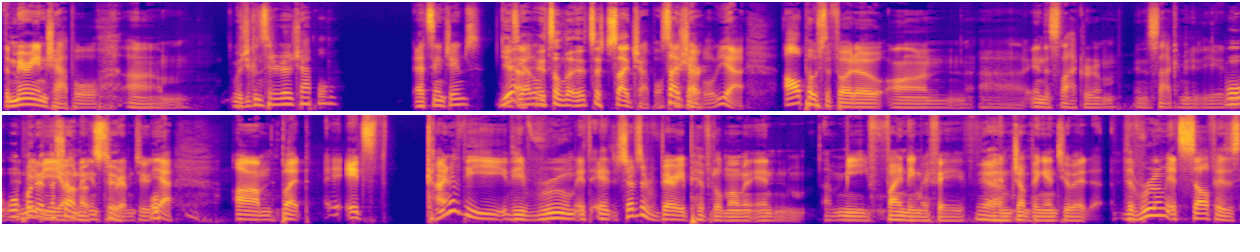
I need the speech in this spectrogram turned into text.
the Marian Chapel. Um, would you consider it a chapel at St. James? in Yeah, Seattle? it's a it's a side chapel. Side sure. chapel, yeah. I'll post a photo on uh, in the Slack room in the Slack community. and- We'll- we'll and put it in the show on notes, too. Instagram too. We'll- yeah, um, but it's kind of the the room. It, it serves a very pivotal moment in uh, me finding my faith Yeah. and jumping into it. The room itself is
